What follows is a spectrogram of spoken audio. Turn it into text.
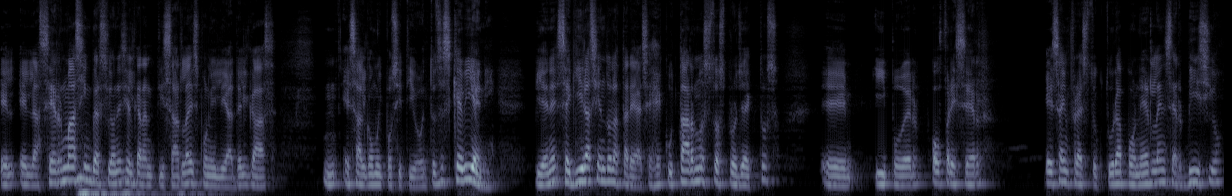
el, el hacer más inversiones y el garantizar la disponibilidad del gas mm, es algo muy positivo. Entonces, ¿qué viene? Viene seguir haciendo la tarea, es ejecutar nuestros proyectos eh, y poder ofrecer esa infraestructura, ponerla en servicio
